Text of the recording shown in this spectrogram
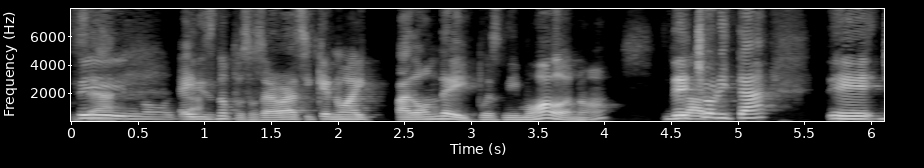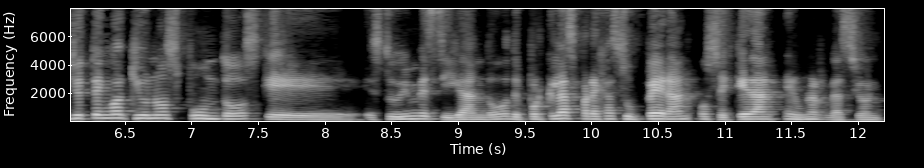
sí, no. Ahí dices, no, pues o sea, ahora sí que no hay para dónde y pues ni modo, ¿no? De hecho, ahorita eh, yo tengo aquí unos puntos que estuve investigando de por qué las parejas superan o se quedan en una relación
